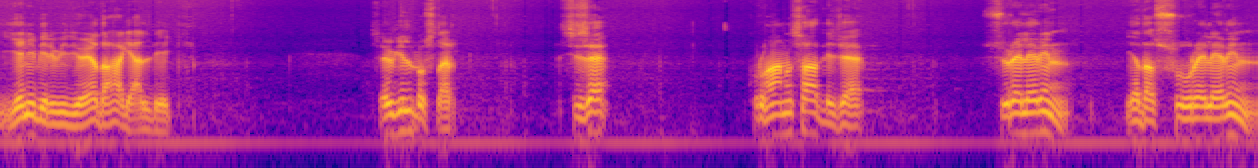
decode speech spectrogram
yeni bir videoya daha geldik. Sevgili dostlar, size Kur'an'ı sadece sürelerin ya da surelerin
